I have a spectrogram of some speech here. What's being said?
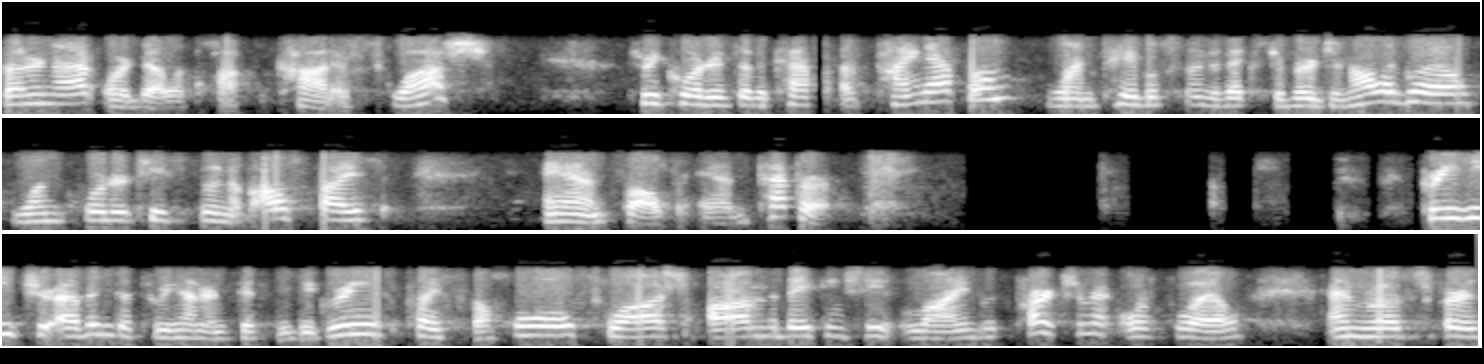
butternut or delicata squash, three quarters of a cup of pineapple, one tablespoon of extra virgin olive oil, one quarter teaspoon of allspice, and salt and pepper. Preheat your oven to 350 degrees. Place the whole squash on the baking sheet lined with parchment or foil and roast for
